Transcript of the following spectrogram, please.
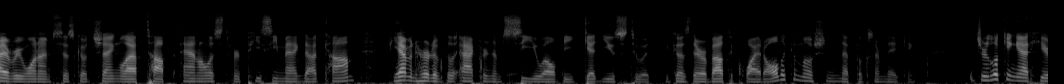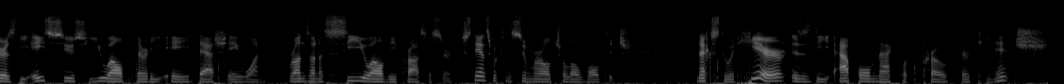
Hi everyone, I'm Cisco Cheng, laptop analyst for PCMag.com. If you haven't heard of the acronym CULV, get used to it because they're about to quiet all the commotion netbooks are making. What you're looking at here is the ASUS UL30A-A1. Runs on a CULV processor, which stands for Consumer Ultra Low Voltage. Next to it here is the Apple MacBook Pro 13-inch.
